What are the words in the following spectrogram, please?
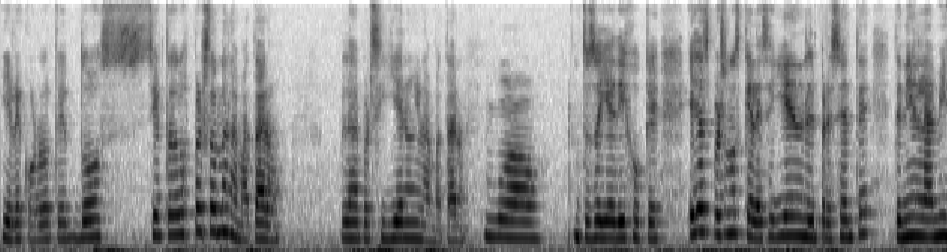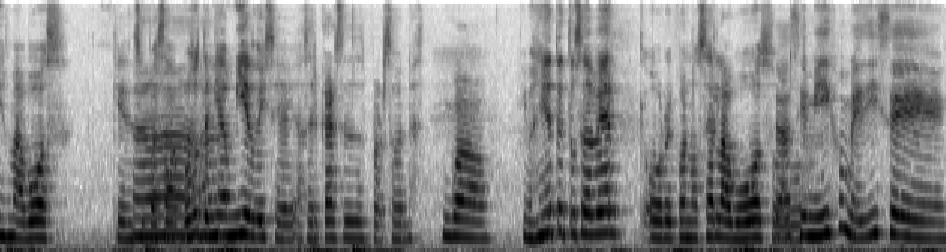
y recordó que dos, ciertas dos personas la mataron, la persiguieron y la mataron. Wow. Entonces ella dijo que esas personas que le seguían en el presente tenían la misma voz que en su pasado, por eso Ah. tenía miedo y se acercarse a esas personas. Wow. Imagínate tú saber o reconocer la voz O sea, o... si mi hijo me dice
